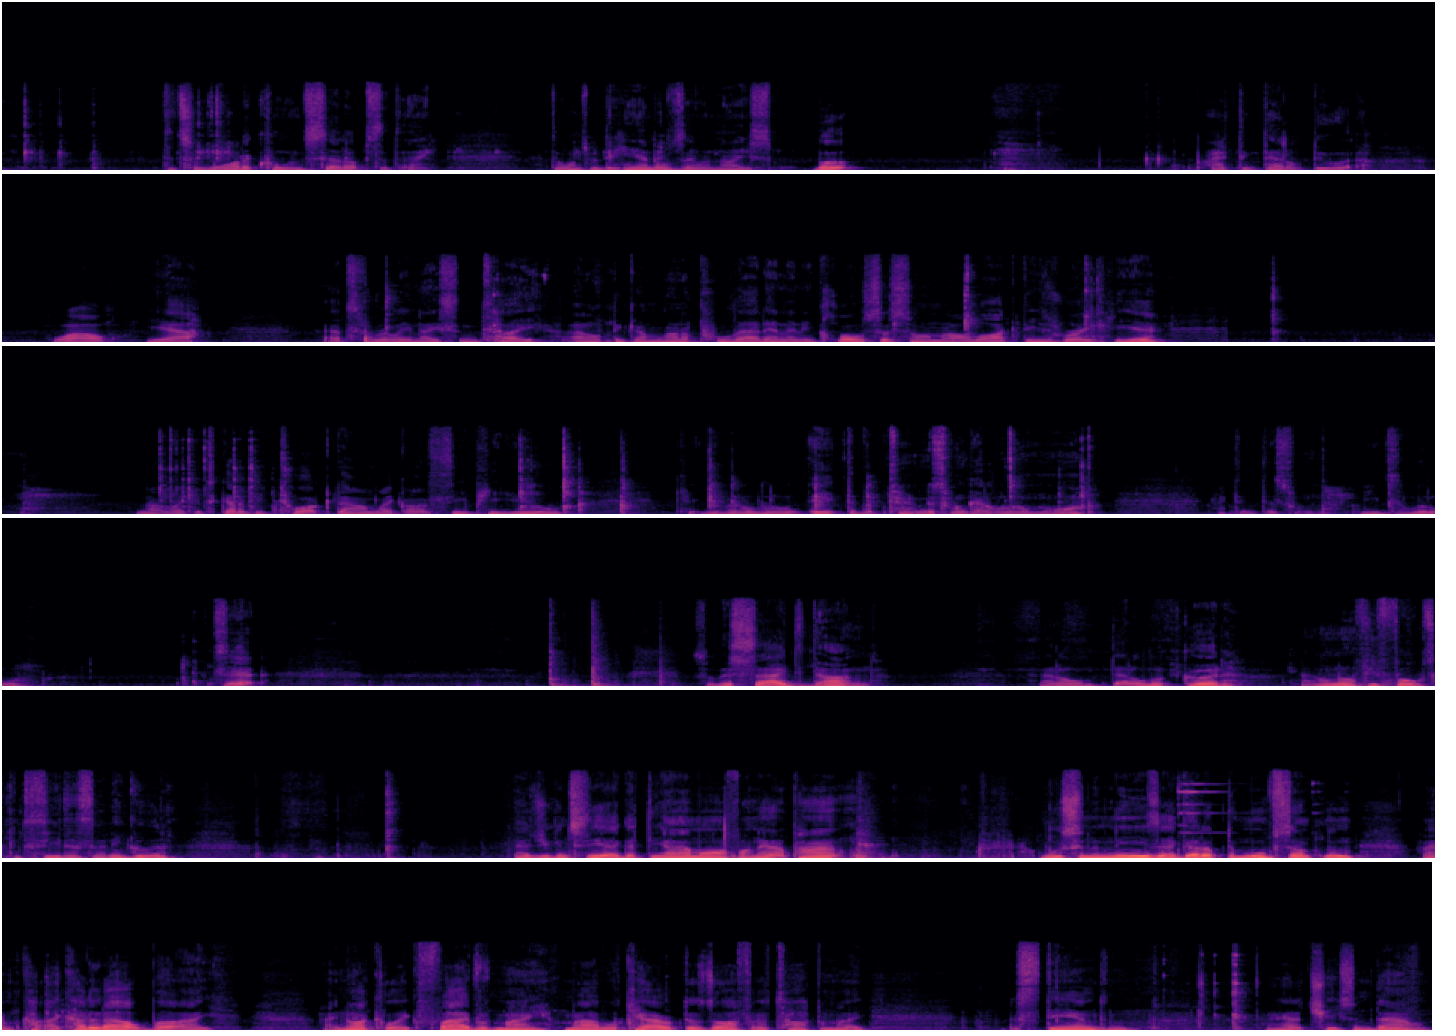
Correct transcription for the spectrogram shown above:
did some water cooling setups today. The ones with the handles, they were nice. But I think that'll do it. Wow, yeah. That's really nice and tight. I don't think I'm going to pull that in any closer, so I'm going to lock these right here. Not like it's got to be torqued down like on a CPU. Okay, give it a little eighth of a turn. This one got a little more. I think this one needs a little. That's it. So this side's done. That'll that'll look good. I don't know if you folks can see this any good. As you can see, I got the arm off on that part. Loosening these. I got up to move something. I'm, I cut it out, but I I knocked like five of my Marvel characters off the top of my the stand and I had to chase them down.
